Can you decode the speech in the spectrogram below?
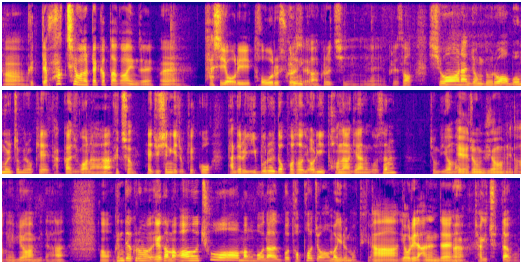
어. 그때 확 체온을 뺏겼다가 이제 예. 다시 열이 더 오를 수가 그러니까 있어요. 그렇지. 예. 그래서 시원한 정도로 몸을 좀 이렇게 닦아주거나 그렇죠. 해주시는 게 좋겠고 반대로 이불을 덮어서 열이 더 나게 하는 것은 좀 위험하다. 예, 좀 위험합니다. 예, 위험합니다. 어 근데 그러면 애가 막 어 추워 막 뭐 나뭐 덮어줘 막 이러면 어떻게 해요? 아, 열이 나는데 어, 자기 춥다고.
